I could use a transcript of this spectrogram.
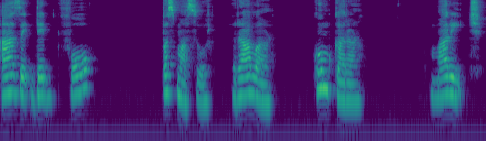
as it did for Bhasmasur, Ravan, Kumbhkarna, Marich,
